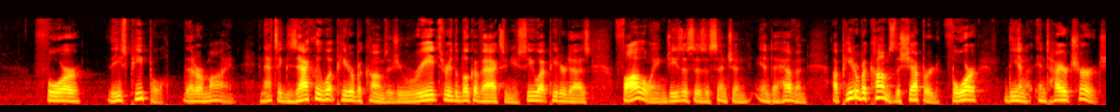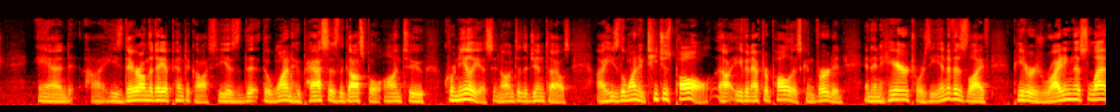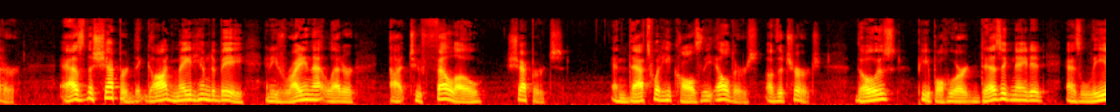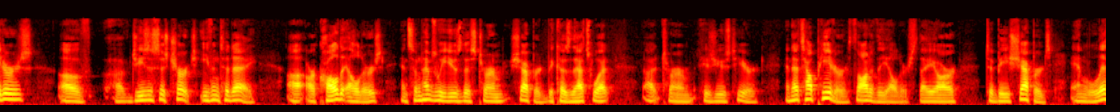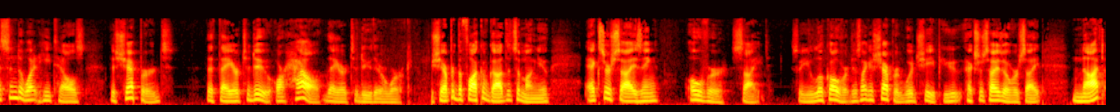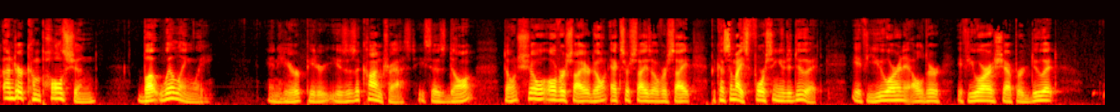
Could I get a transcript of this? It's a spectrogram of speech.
for these people that are mine. And that's exactly what Peter becomes as you read through the book of Acts and you see what Peter does following Jesus' ascension into heaven. Uh, Peter becomes the shepherd for the entire church. And uh, he's there on the day of Pentecost. He is the, the one who passes the gospel on to Cornelius and on to the Gentiles. Uh, he's the one who teaches Paul, uh, even after Paul is converted. And then, here, towards the end of his life, Peter is writing this letter as the shepherd that God made him to be. And he's writing that letter uh, to fellow shepherds. And that's what he calls the elders of the church. Those people who are designated as leaders of, of Jesus' church, even today, uh, are called elders, and sometimes we use this term shepherd because that's what uh, term is used here. And that's how Peter thought of the elders. They are to be shepherds. And listen to what he tells the shepherds that they are to do, or how they are to do their work. Shepherd the flock of God that's among you, exercising oversight. So you look over, just like a shepherd would sheep, you exercise oversight, not under compulsion, but willingly. And here Peter uses a contrast. He says, Don't don't show oversight or don't exercise oversight because somebody's forcing you to do it. If you are an elder, if you are a shepherd, do it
